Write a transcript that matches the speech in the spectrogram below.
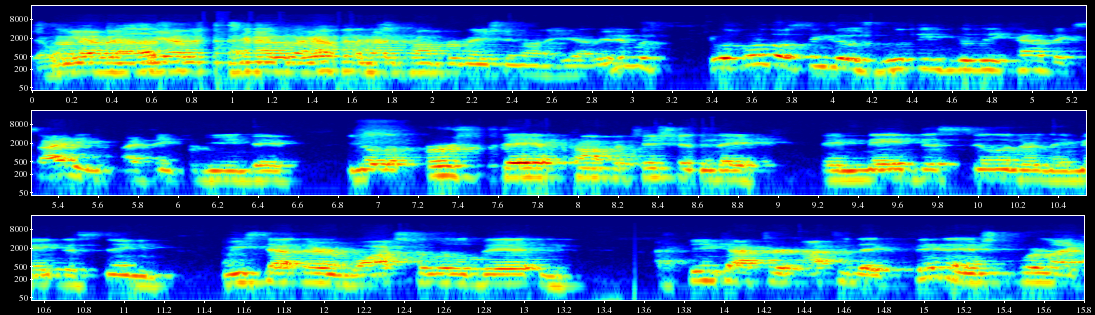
Yeah, we haven't, we haven't, had, we haven't had confirmation on it yet. And it was, it was one of those things that was really, really kind of exciting, I think, for me and Dave. You know, the first day of competition, they, they made this cylinder and they made this thing. We sat there and watched a little bit, and I think after after they finished, we're like,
